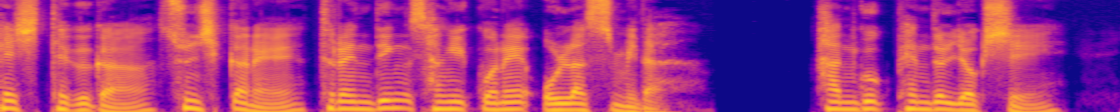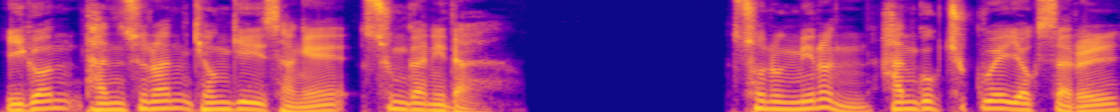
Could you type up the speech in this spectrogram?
해시태그가 순식간에 트렌딩 상위권에 올랐습니다. 한국 팬들 역시 이건 단순한 경기 이상의 순간이다. 손흥민은 한국 축구의 역사를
